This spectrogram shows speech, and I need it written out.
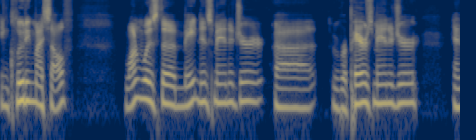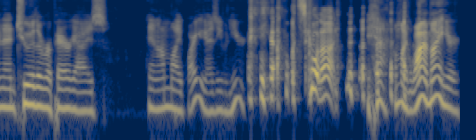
including myself. One was the maintenance manager, uh, repairs manager, and then two of the repair guys. And I'm like, why are you guys even here? yeah, what's going on? yeah i'm like why am i here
